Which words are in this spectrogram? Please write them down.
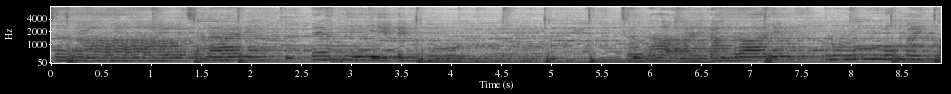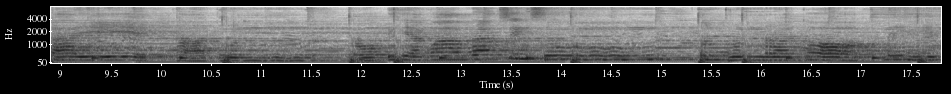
เจ้า ฉนันเห็นที่เป็นหุ่นเจ้าได้กำไร รู้ไม่ใครขาดทุนดอกเบี้ยความรักสิ้นสูงต้นทุนรักก็ไม่เห็น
